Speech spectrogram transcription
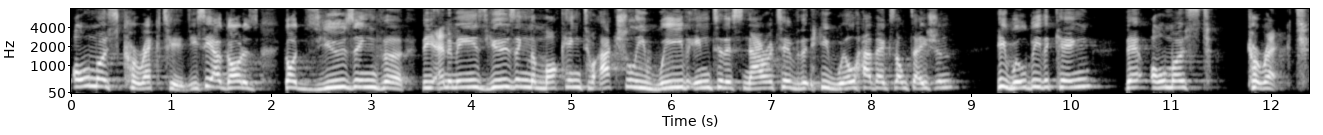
almost correct here. Do you see how God is God's using the, the enemies, using the mocking to actually weave into this narrative that he will have exaltation? He will be the king. They're almost correct.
